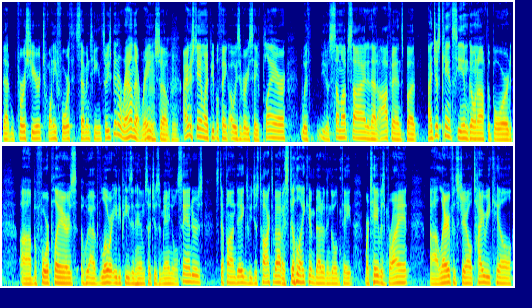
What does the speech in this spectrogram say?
that first year, 24th, 17th. So he's been around that range. so I understand why people think, oh, he's a very safe player with, you know, some upside in that offense, but I just can't see him going off the board uh, before players who have lower ADPs than him, such as Emmanuel Sanders, Stefon Diggs, we just talked about. I still like him better than Golden Tate. Martavis Bryant, uh, Larry Fitzgerald, Tyreek Hill.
